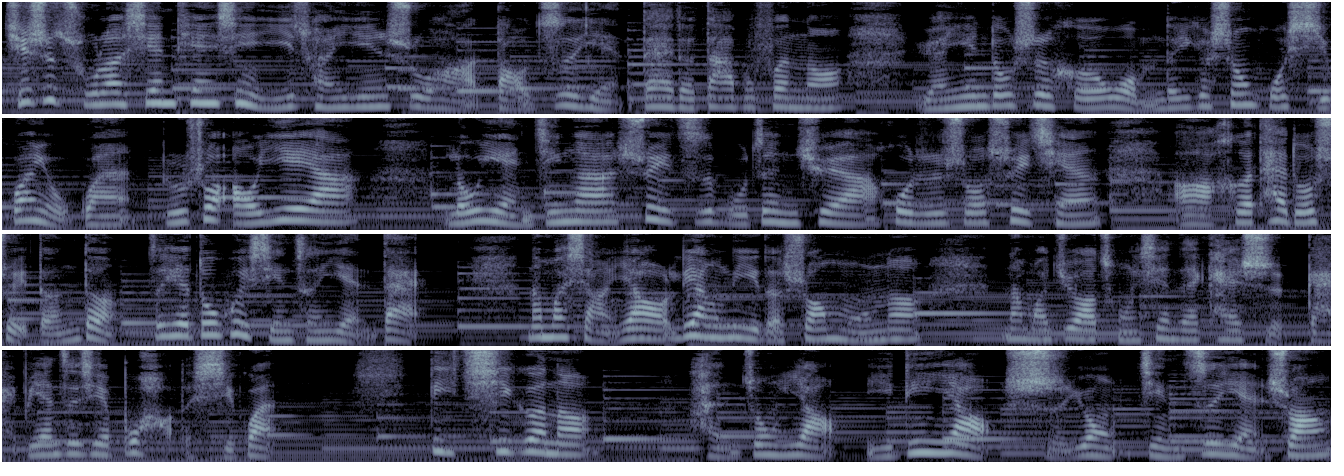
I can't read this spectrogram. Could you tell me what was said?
其实除了先天性遗传因素哈，导致眼袋的大部分呢原因都是和我们的一个生活习惯有关，比如说熬夜呀、揉眼睛啊、睡姿不正确啊，或者是说睡前啊喝太多水等等，这些都会形成眼袋。那么想要亮丽的双眸呢，那么就要从现在开始改变这些不好的习惯。第七个呢很重要，一定要使用紧致眼霜。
